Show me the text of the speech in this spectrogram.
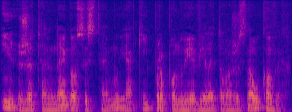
i rzetelnego systemu, jaki proponuje wiele towarzystw naukowych.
